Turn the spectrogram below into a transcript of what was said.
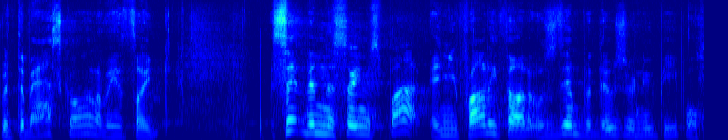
with the mask on. I mean, it's like sitting in the same spot, and you probably thought it was them, but those are new people.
